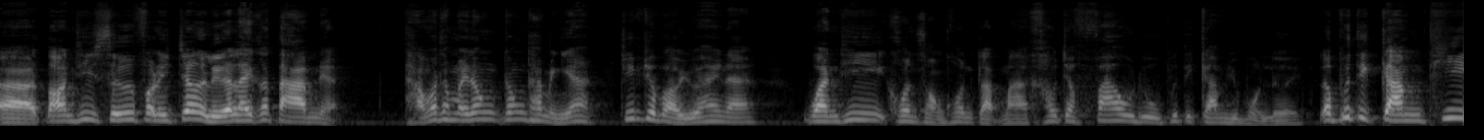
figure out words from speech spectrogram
อตอนที่ซื้อเฟอร์นิเจอร์ หรืออะไรก็ตามเนี่ย ถามว่าทำไมต้องต้องทำอย่างเงี้ยจิ๊บจะบอกอยู่ให้นะ วันที่คนสองคนกลับมาเขาจะเฝ้าดูพฤติกรรมอยู่หมดเลย แล้วพฤติกรรมที่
